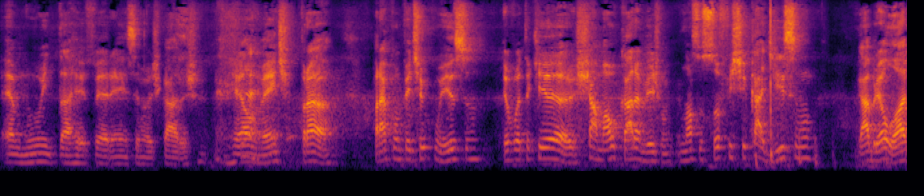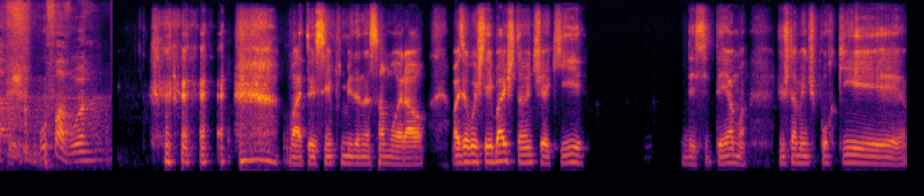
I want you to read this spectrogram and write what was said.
É muita referência, meus caros. Realmente, para competir com isso, eu vou ter que chamar o cara mesmo, o nosso sofisticadíssimo Gabriel Lopes, por favor. o Matheus sempre me dando essa moral. Mas eu gostei bastante aqui desse tema, justamente porque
